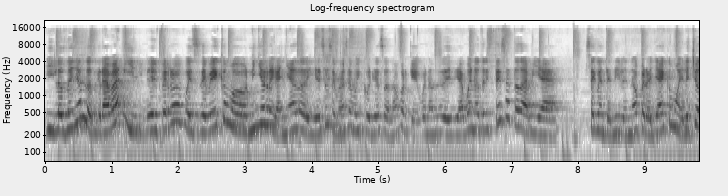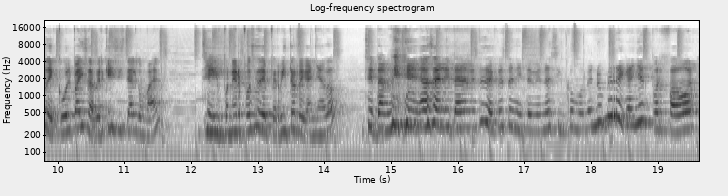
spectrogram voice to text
y los dueños los graban y el perro pues se ve como niño regañado y eso se me hace muy curioso, ¿no? Porque, bueno, me diría, bueno, tristeza todavía es algo entendible, ¿no? Pero ya como el hecho de culpa y saber que hiciste algo mal y poner pose de perrito regañado Sí, también, o sea, literalmente se acuestan y te ven así como de no me regañes, por favor.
